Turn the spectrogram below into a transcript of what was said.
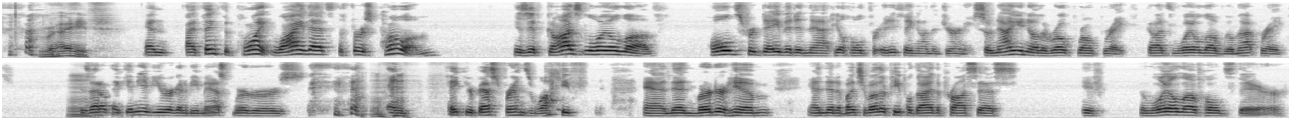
right. And I think the point why that's the first poem is if God's loyal love holds for David in that, he'll hold for anything on the journey. So now you know the rope won't break. God's loyal love will not break. Because mm. I don't think any of you are going to be mass murderers and take your best friend's wife and then murder him, and then a bunch of other people die in the process. If the loyal love holds there,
